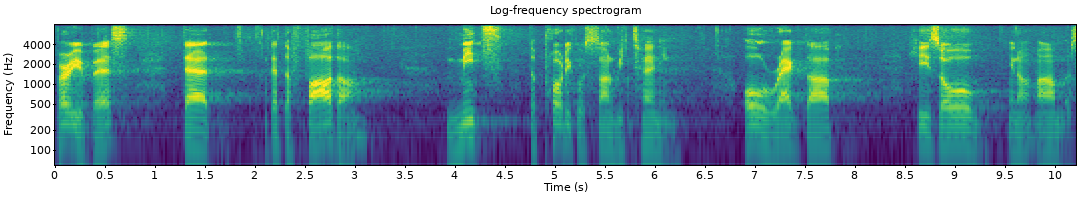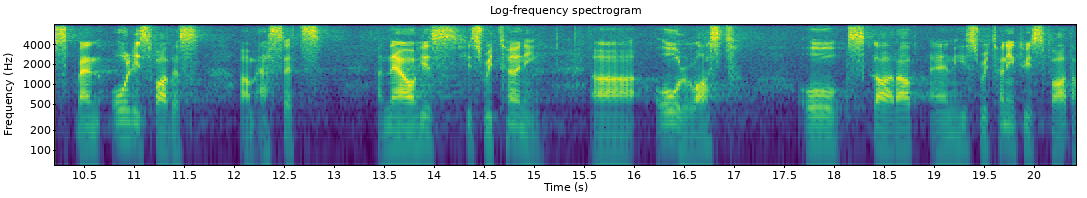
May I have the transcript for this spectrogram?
very verse that, that the father meets the prodigal son returning, all ragged up. He's all, you know, um, spent all his father's um, assets. And now he's, he's returning, uh, all lost, all scarred up, and he's returning to his father.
